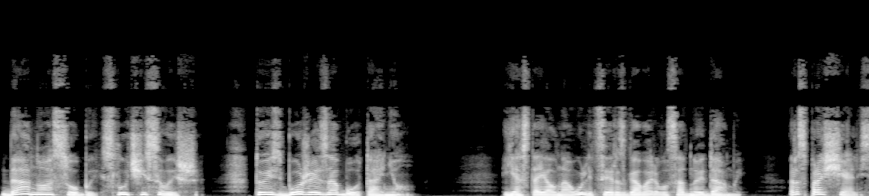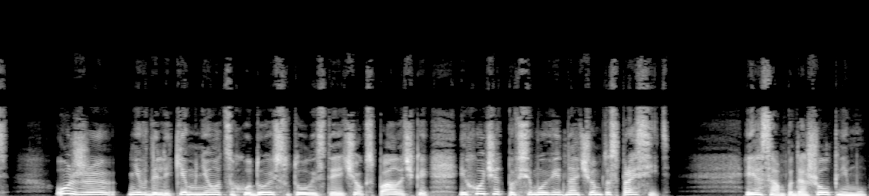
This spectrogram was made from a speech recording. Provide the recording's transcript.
Да, но особый, случай свыше, то есть Божья забота о нем. Я стоял на улице и разговаривал с одной дамой. Распрощались. Он же невдалеке мнется, худой, сутулый старичок с палочкой и хочет по всему видно о чем-то спросить. Я сам подошел к нему,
